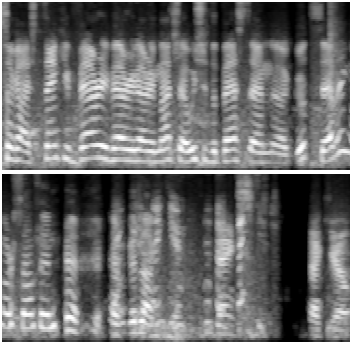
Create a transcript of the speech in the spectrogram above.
So guys, thank you very, very, very much. I wish you the best and uh, good selling or something. and good luck. Thank you. Thanks. Dankjewel.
